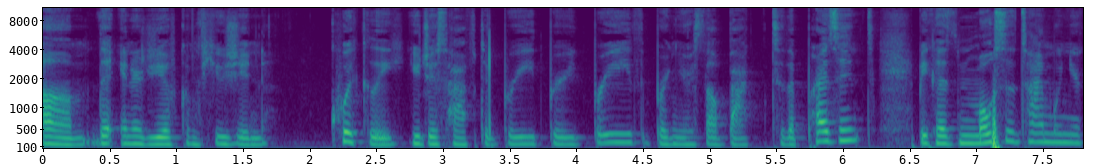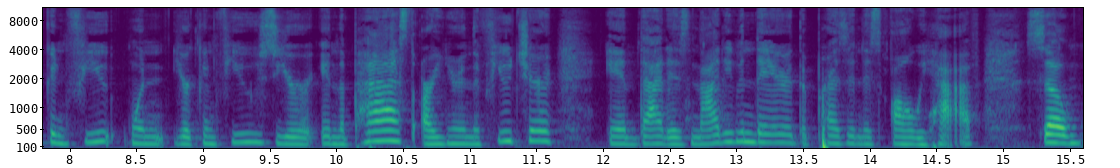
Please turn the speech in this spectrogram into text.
um, the energy of confusion quickly. You just have to breathe, breathe, breathe, bring yourself back to the present because most of the time when you're confused when you're confused, you're in the past or you're in the future and that is not even there. The present is all we have. So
